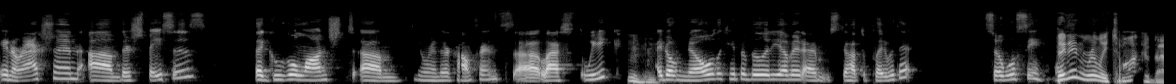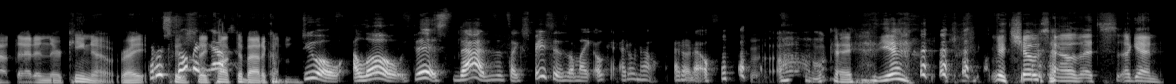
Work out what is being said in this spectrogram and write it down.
interaction. Um, there's spaces that Google launched um, during their conference uh, last week. Mhm. I don't know the capability of it. I still have to play with it. So we'll see. They didn't really talk about that in their keynote, right? There so they many talked about a couple. Duo, hello, this, that. and It's like spaces. I'm like, okay, I don't know. I don't know. Oh, okay, yeah. it shows how that's again.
